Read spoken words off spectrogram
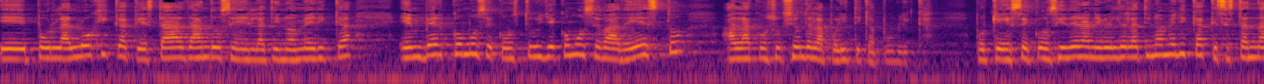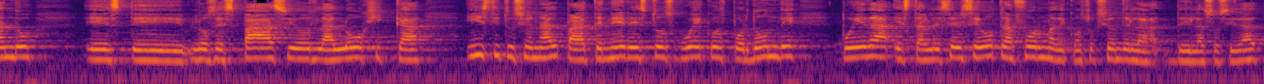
eh, por la lógica que está dándose en Latinoamérica en ver cómo se construye, cómo se va de esto a la construcción de la política pública, porque se considera a nivel de Latinoamérica que se están dando este, los espacios, la lógica institucional para tener estos huecos por donde pueda establecerse otra forma de construcción de la, de la sociedad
